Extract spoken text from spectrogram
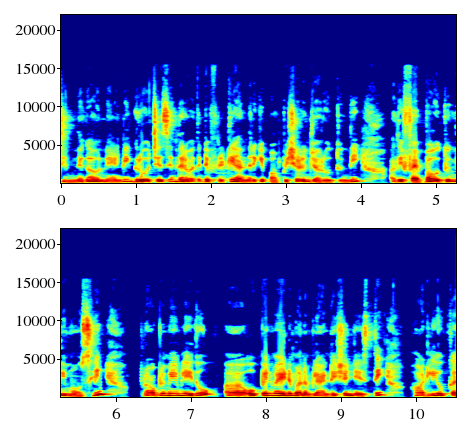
చిన్నగా ఉన్నాయండి. గ్రో చేసిన తర్వాత డెఫినెట్లీ అందరికీ పంపించడం జరుగుతుంది. అది ఫెబ్ అవుతుంది మోస్ట్లీ ప్రాబ్లం ఏం లేదు. ఓపెన్ వైడ్ మనం ప్లాంటేషన్ చేస్తే హార్డ్లీ ఒక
